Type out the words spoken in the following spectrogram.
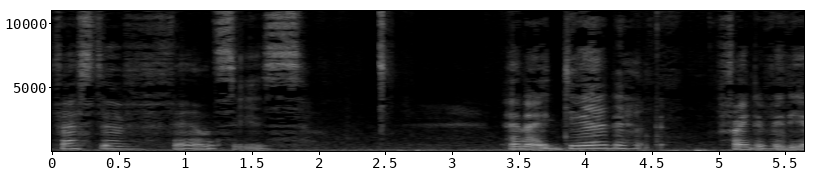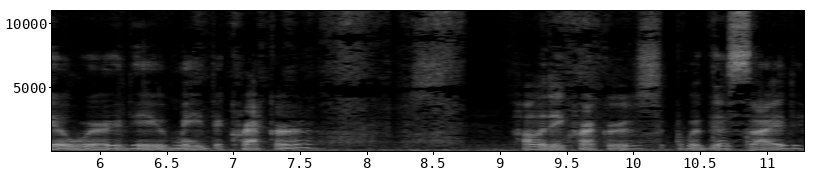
festive fancies. And I did find a video where they made the cracker, holiday crackers with this side,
